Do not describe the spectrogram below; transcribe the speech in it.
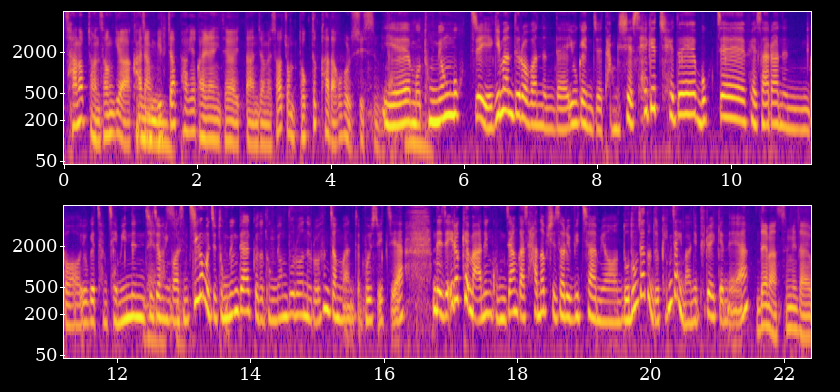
산업 전성기와 가장 음. 밀접하게 관련이 되어 있다는 점에서 좀 독특하다고 볼 수 있습니다. 예, 뭐 동명목재 얘기만 들어봤는데 요게 이제 당시에 세계 최대 목재 회사라는 거 요게 참 재미 있는 네, 지점인 것 맞습니다. 같습니다. 지금은 이제 동명대학교도 동명불원으로 흔적만 이제 볼 수 있지. 근데 이제 이렇게 많은 공장과 산업 시설이 위치하면 노동자들도 굉장히 많이 필요했겠네요. 네, 맞습니다.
